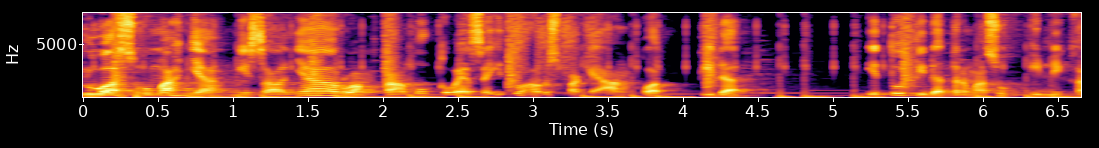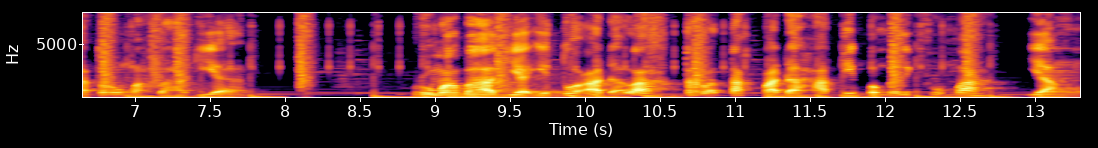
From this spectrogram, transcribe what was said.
luas rumahnya. Misalnya ruang tamu ke WC itu harus pakai angkot. Tidak. Itu tidak termasuk indikator rumah bahagia. Rumah bahagia itu adalah terletak pada hati pemilik rumah yang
